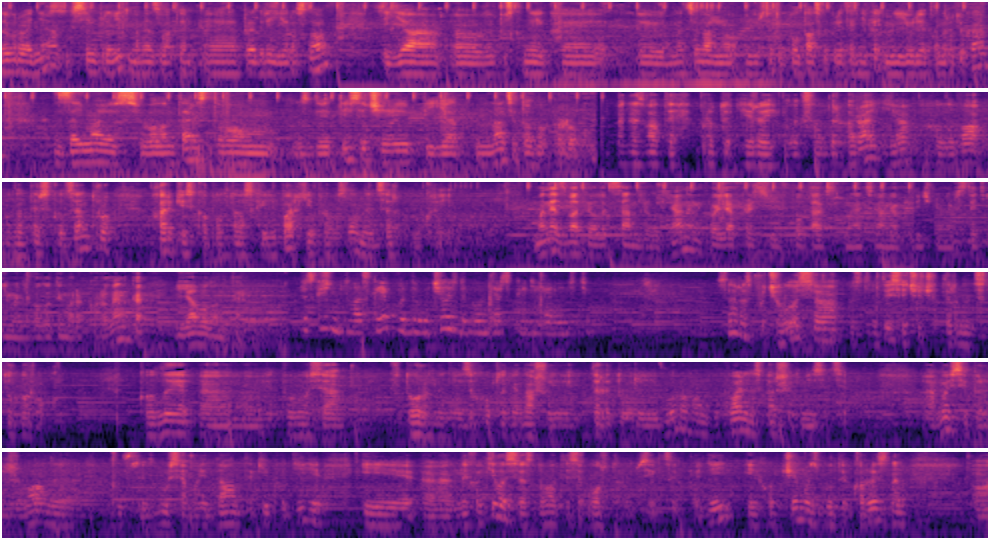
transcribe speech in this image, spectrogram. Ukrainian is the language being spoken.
Доброго дня, всім привіт. Мене звати е, Педрій Ярослав. Я е, випускник е, Національного університету Полтавська політехніка імені Юрія Кондратюка. Займаюсь волонтерством з 2015 року. Мене звати протоірей Олександр Гарай. Я голова волонтерського центру Харківсько-Полтавської єпархії Православної церкви України. Мене звати Олександр Лук'яненко. Я працюю в Полтавському національному педагогічному університеті імені Володимира Короленка, і я волонтер. Розкажіть, будь ласка, як ви долучились до волонтерської діяльності? Все розпочалося з 2014 року, коли е, відбулося вторгнення і захоплення нашої території ворогом буквально з перших місяців. Ми всі переживали, був- відбувся майдан, такі події, і е, не хотілося оставатися осторонь всіх цих подій і хоч чимось бути корисним.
